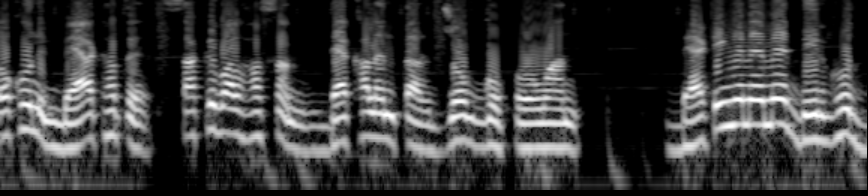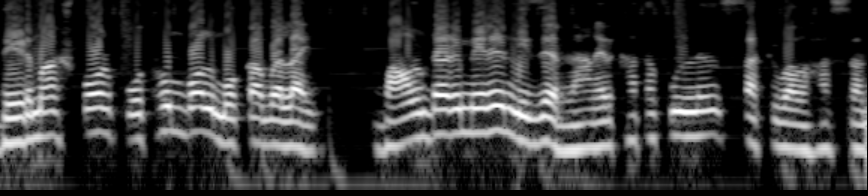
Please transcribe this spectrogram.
তখন ব্যাট হাতে সাকিব আল হাসান দেখালেন তার যোগ্য প্রমাণ। ব্যাটিংয়ে নেমে দীর্ঘ দেড় মাস পর প্রথম বল মোকাবেলায় বাউন্ডারি মেরে নিজের রানের খাতা খুললেন সাকিব আল হাসান।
